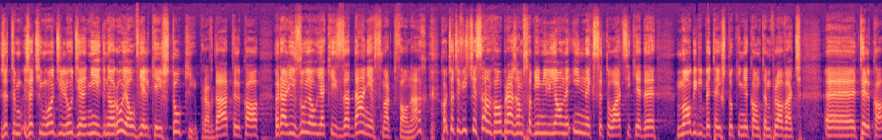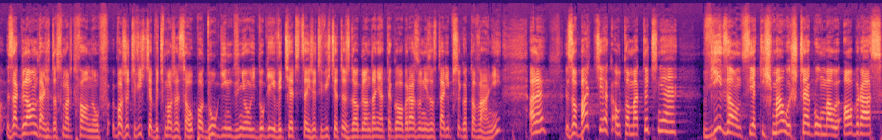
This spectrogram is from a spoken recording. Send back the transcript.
że, tym, że ci młodzi ludzie nie ignorują wielkiej sztuki, prawda? Tylko realizują jakieś zadanie w smartfonach. Choć oczywiście sam wyobrażam sobie miliony innych sytuacji, kiedy mogliby tej sztuki nie kontemplować, e, tylko zaglądać do smartfonów, bo rzeczywiście być może są po długim dniu i długiej wycieczce i rzeczywiście też do oglądania tego obrazu nie zostali przygotowani. Ale zobaczcie, jak automatycznie widząc jakiś mały szczegół, mały obraz,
